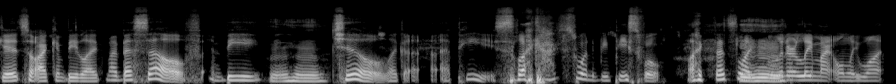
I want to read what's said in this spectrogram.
get so I can be like my best self and be hmm chill, like uh, at peace. Like I just want to be peaceful. Like that's like Mhm. literally my only want.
